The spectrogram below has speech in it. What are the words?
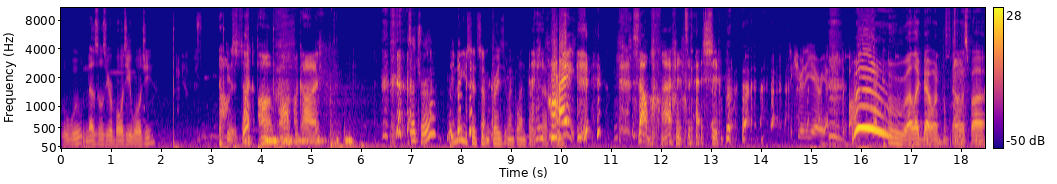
Woo, nuzzles your bulgy woji. Dog, oh, Dude, shut up. Oh my god. Is that true? You know you said something crazy when Glenn perked up. Right? Stop laughing to that shit. bro. Secure the area. Keep the bomb. Woo! I like that one. That one's fire.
